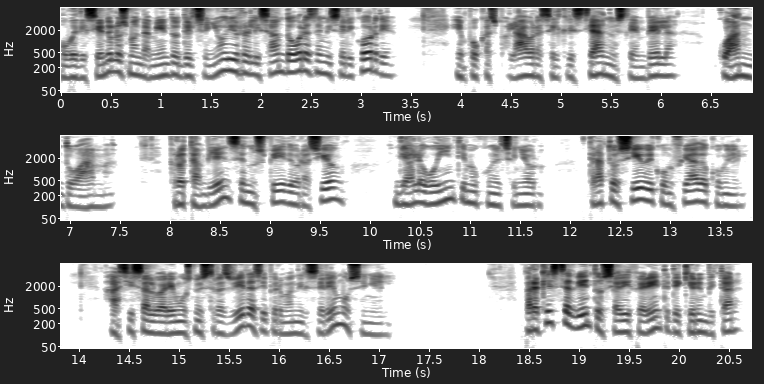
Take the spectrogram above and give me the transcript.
obedeciendo los mandamientos del Señor y realizando obras de misericordia. En pocas palabras, el cristiano está en vela cuando ama, pero también se nos pide oración, diálogo íntimo con el Señor, trato asivo y confiado con Él. Así salvaremos nuestras vidas y permaneceremos en Él. Para que este adviento sea diferente, te quiero invitar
